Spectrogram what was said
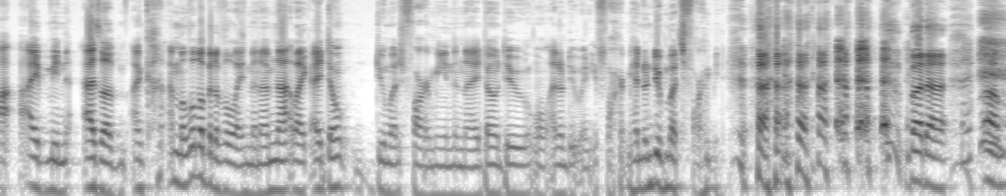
I, I mean, as a, I'm, I'm a little bit of a layman. I'm not like I don't do much farming, and I don't do well. I don't do any farming. I don't do much farming. but uh, um,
